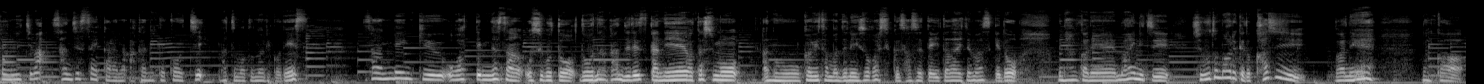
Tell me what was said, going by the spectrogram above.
こんにちは。30歳からの赤抜けコーチ松本のり子です。3連休終わって皆さんお仕事どんな感じですかね？私もあのおかげさまでね忙しくさせていただいてますけどなんかね毎日仕事もあるけど家事がねなんか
